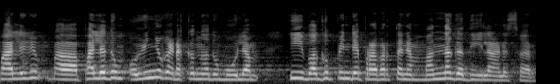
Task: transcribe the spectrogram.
പലരും പലതും ഒഴിഞ്ഞുകിടക്കുന്നത് മൂലം ഈ വകുപ്പിന്റെ പ്രവർത്തനം മന്ദഗതിയിലാണ് സർ.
